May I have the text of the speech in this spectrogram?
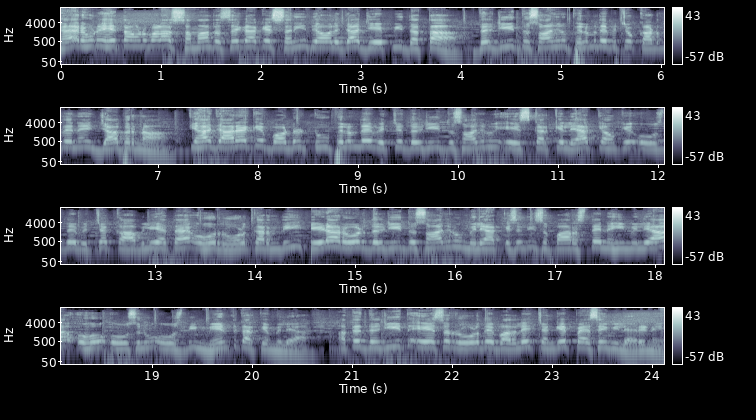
ਖੈਰ, ਹੁਣ ਇਹ ਤਾਂ ਆਉਣ ਵਾਲਾ ਸਮਾਂ ਦੱਸੇਗਾ ਕਿ ਸਨੀ ਦਿਓਲ ਜਾਂ ਜੇਪੀ ਦੱਤਾ ਦਿਲਜੀਤ ਦੋਸਾਂਝ ਨੂੰ ਫਿਲਮ ਦੇ ਵਿੱਚੋਂ ਕੱਢਦੇ ਨੇ ਜਾਂ ਫਿਰ ਨਾ। ਕਿਹਾ ਜਾ ਰਿਹਾ ਕਿ ਬਾਰਡਰ 2 ਫਿਲਮ ਦੇ ਵਿੱਚ ਦਲਜੀਤ ਦੋਸਾਂਝ ਨੂੰ ਇਸ ਕਰਕੇ ਲਿਆ ਕਿਉਂਕਿ ਉਸ ਦੇ ਵਿੱਚ ਕਾਬਲੀਅਤ ਹੈ ਉਹ ਰੋਲ ਕਰਨ ਦੀ। ਜਿਹੜਾ ਰੋਲ ਦਲਜੀਤ ਦੋਸਾਂਝ ਨੂੰ ਮਿਲਿਆ, ਕਿਸੇ ਦੀ ਸਿਫਾਰਿਸ਼ ਤੇ ਨਹੀਂ ਮਿਲਿਆ, ਉਹ ਉਸ ਨੂੰ ਉਸ ਦੀ ਮਿਹਨਤ ਕਰਕੇ ਮਿਲਿਆ। ਅਤੇ ਦਿਲਜੀਤ ਇਸ ਰੋਲ ਦੇ ਬਦਲੇ ਚੰਗੇ ਪੈਸੇ ਵੀ ਲੈ ਰਹੇ ਨੇ।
